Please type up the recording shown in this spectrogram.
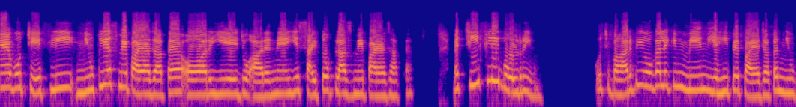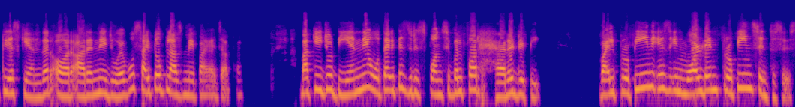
है, वो चेफली न्यूक्लियस में पाया जाता है और ये जो आरएनए है, ये साइटोप्लाज्म में पाया जाता है। मैं चीफली बोल रही हूँ, कुछ बाहर भी होगा, लेकिन मेन यहीं पे पाया जाता है न्यूक्लियस के अंदर, और आरएनए जो है, वो साइटोप्लाज्म में पाया जाता है। बाकी जो डीएनए होता है it is responsible for heredity while protein is involve in protein synthesis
